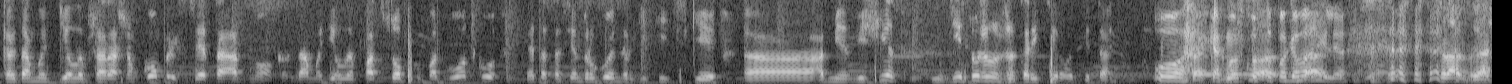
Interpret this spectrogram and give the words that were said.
когда мы делаем шарашем комплексе, это одно. Когда мы делаем подсобку, подводку, это совсем другой энергетический э, обмен веществ. И здесь тоже нужно корректировать питание. О, так, как ну мы вкусно что, поговорили. Да. Сразу да.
